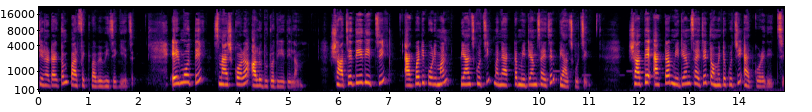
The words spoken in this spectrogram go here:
চিড়াটা একদম পারফেক্টভাবে ভিজে গিয়েছে। এর মধ্যে স্ম্যাশ করা আলু দুটো দিয়ে দিলাম। সাথে দিয়ে দিচ্ছি এক বাটি পরিমাণ পেঁয়াজ কুচি মানে একটা মিডিয়াম সাইজের পেঁয়াজ কুচি। সাথে একটা মিডিয়াম সাইজের টমেটো কুচি অ্যাড করে দিচ্ছি।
